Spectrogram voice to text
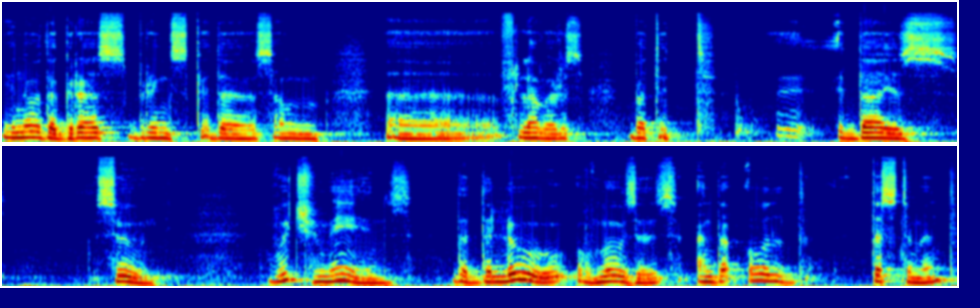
You know, the grass brings the, some uh, flowers, but it, it dies soon which means that the law of Moses and the Old Testament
